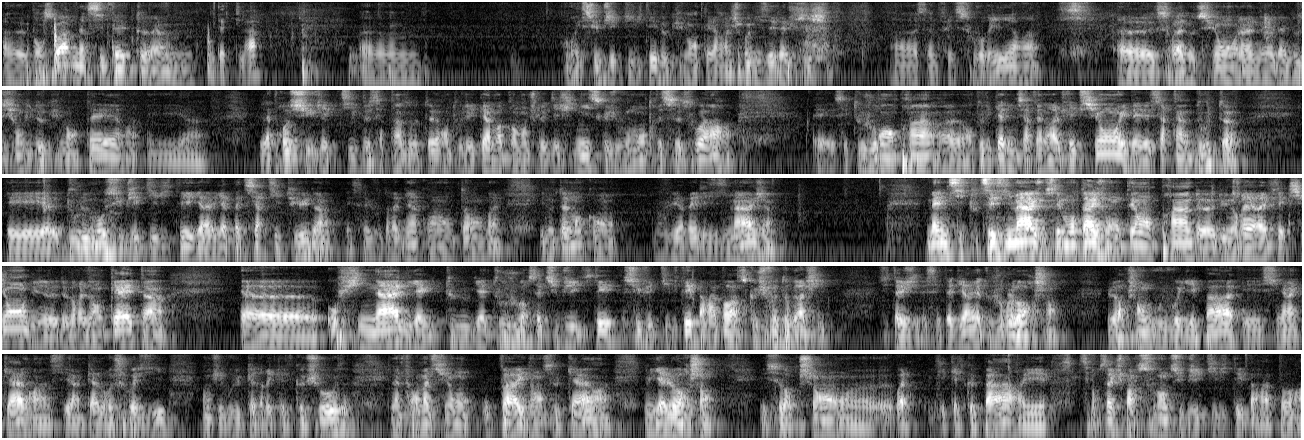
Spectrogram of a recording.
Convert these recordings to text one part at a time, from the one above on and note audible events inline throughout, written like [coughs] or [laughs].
Euh, bonsoir, merci d'être euh, là. Euh, subjectivité documentaire, je relisais l'affiche, euh, ça me fait sourire, sur la notion, la, notion du documentaire et l'approche subjective de certains auteurs. En tous les cas, moi, comment je le définis, ce que je vais vous montrer ce soir, c'est toujours emprunt, en tous les cas, d'une certaine réflexion et de certains doutes et euh, d'où le mot subjectivité, il n'y a, pas de certitude, et ça je voudrais bien qu'on l'entende, et notamment quand vous verrez les images, même si toutes ces images ou ces montages ont été empreints d'une vraie réflexion, de vraies enquêtes, euh, au final, il y, a il y, a toujours cette subjectivité, subjectivité par rapport à ce que je photographie. C'est-à-dire, il y a toujours le hors-champ. Le hors-champ, vous ne le voyez pas, et s'il y a un cadre, c'est un cadre choisi, donc j'ai voulu cadrer quelque chose. L'information ou pas est dans ce cadre, mais il y a le hors-champ. Et ce hors-champ, euh, voilà, il est quelque part. Et c'est pour ça que je parle souvent de subjectivité par rapport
